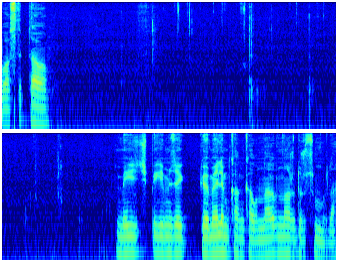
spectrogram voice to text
Bastık tamam. Mage Big'imize gömelim kanka bunları. Bunlar dursun burada.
